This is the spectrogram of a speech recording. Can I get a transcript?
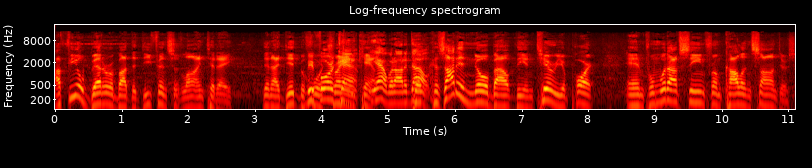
I feel better about the defensive line today than I did before, Before training camp. camp. Yeah, without a doubt. Because I didn't know about the interior part, and from what I've seen from Khalen Saunders,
